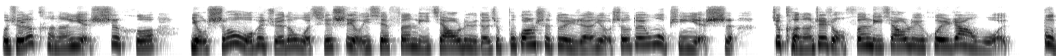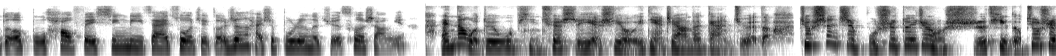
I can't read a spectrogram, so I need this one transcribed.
我觉得可能也是和。有时候我会觉得我其实是有一些分离焦虑的，就不光是对人，有时候对物品也是，就可能这种分离焦虑会让我。不得不耗费心力在做这个扔还是不扔的决策上面。哎，那我对物品确实也是有一点这样的感觉的，就甚至不是对这种实体的，就是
